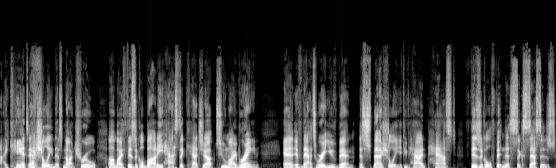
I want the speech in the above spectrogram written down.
I can't actually. That's not true. Uh, my physical body has to catch up to my brain. And if that's where you've been, especially if you've had past physical fitness successes,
